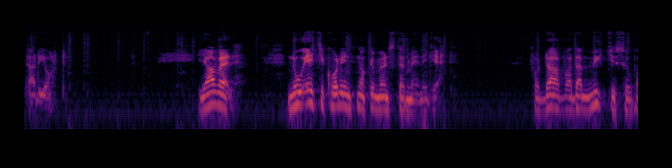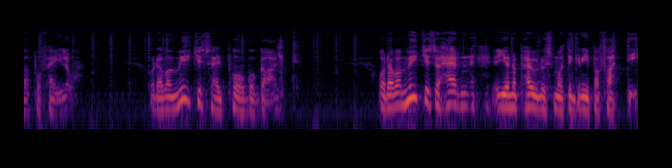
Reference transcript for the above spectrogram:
Det har de gjort. Ja vel, nå er ikke Korint noe mønstermenighet. For der var det mye som var på feil. Og det var mye som holdt på å gå galt. Og det var mye som Herren gjennom Paulus måtte gripe fatt i.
